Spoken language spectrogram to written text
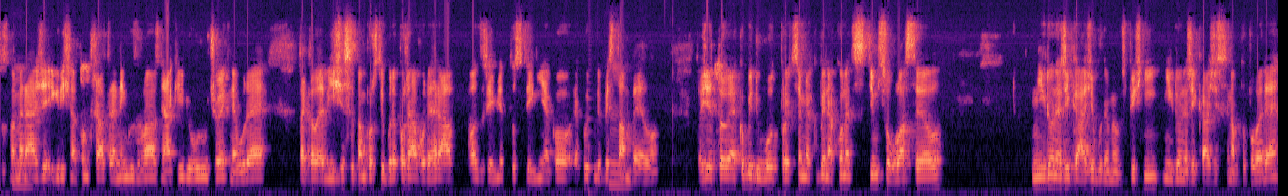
To znamená, hmm. že i když na tom třeba tréninku zrovna z nějakých důvodů člověk nebude, tak ale ví, že se tam prostě bude pořád odehrávat zřejmě to stejný, jako, jako kdybys hmm. tam byl. Takže to je jakoby důvod, proč jsem jakoby nakonec s tím souhlasil. Nikdo neříká, že budeme úspěšní, nikdo neříká, že se nám to povede,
